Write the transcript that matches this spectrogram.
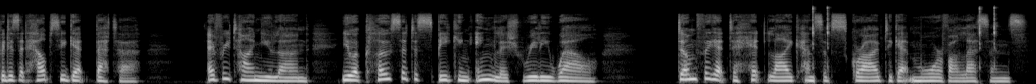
because it helps you get better. Every time you learn, you are closer to speaking English really well. Don't forget to hit like and subscribe to get more of our lessons.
